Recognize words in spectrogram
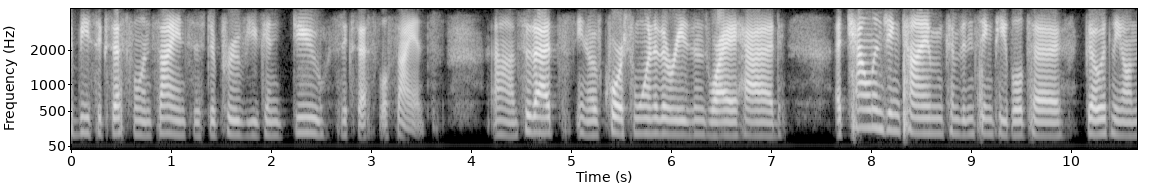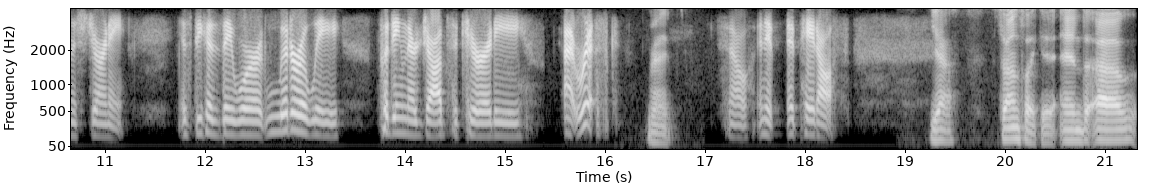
to be successful in science is to prove you can do successful science. Um, so that's, you know, of course, one of the reasons why I had a challenging time convincing people to go with me on this journey is because they were literally putting their job security at risk. Right. So, and it, it paid off. Yeah, sounds like it. And uh,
